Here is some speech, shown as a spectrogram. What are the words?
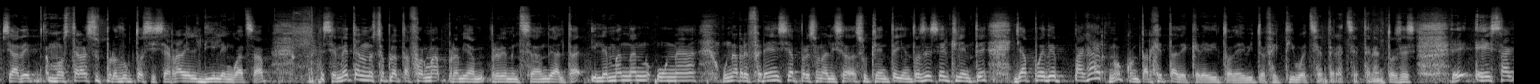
o sea, de mostrar sus productos y cerrar el deal en WhatsApp. Se meten a nuestra plataforma, previamente se dan de alta y le mandan una, una referencia personalizada a su cliente y entonces el cliente ya puede pagar, ¿no? Con tarjeta de crédito, débito, efectivo, etcétera, etcétera. Entonces, e, esa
